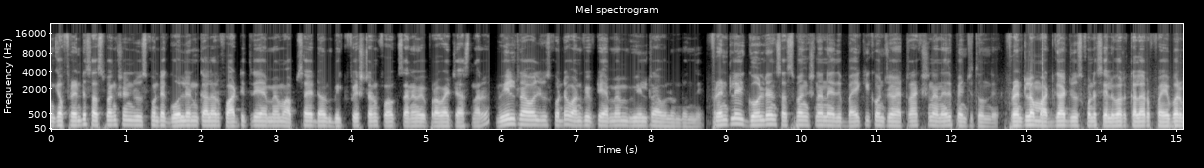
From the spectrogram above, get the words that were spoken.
ఇంకా ఫ్రంట్ సస్పెన్షన్ చూసుకుంటే golden colour forty three mm upside down big piston forks అనేవి ప్రొవైడ్ చేస్తున్నారు. వీల్ ట్రావెల్ చూసుకుంటే వన్ ఫిఫ్టీ ఎంఎం వీల్ ట్రావెల్ ఉంటుంది. ఫ్రంట్లో ఈ గోల్డెన్ సస్పెన్షన్ అనేది బైక్కి కొంచెం అట్రాక్షన్ అనేది పెంచుతుంది. ఫ్రంట్లో మడ్ గార్డ్ చూసుకుంటే silver colour fibre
